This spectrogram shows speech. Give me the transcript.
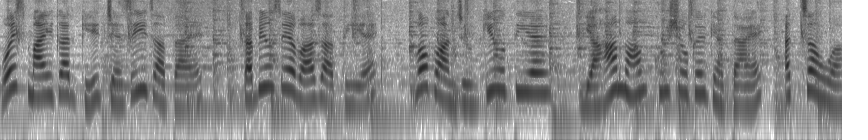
वो स्माइल करके जैसे ही जाता है, तभी उसे आवाज़ आती है, वो वांजुन की होती है। यहाँ माम खुश होकर कहता है अच्छा हुआ,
